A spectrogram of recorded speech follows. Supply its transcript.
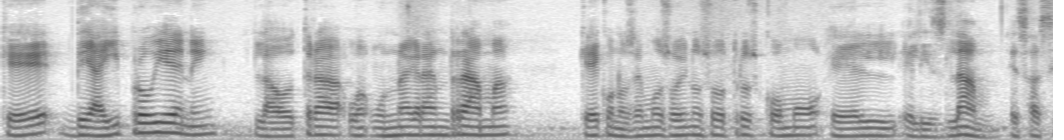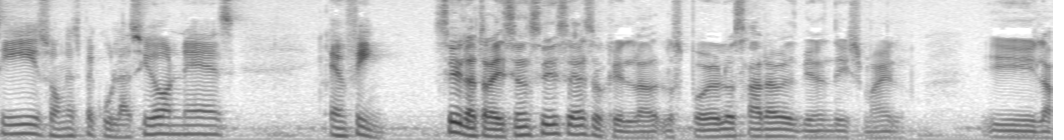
Que de ahí provienen la otra, una gran rama que conocemos hoy nosotros como el, el Islam. ¿Es así? ¿Son especulaciones? En fin. Sí, la tradición sí dice eso, que los pueblos árabes vienen de Ismael. Y la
